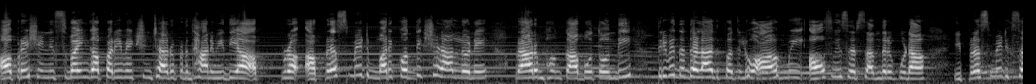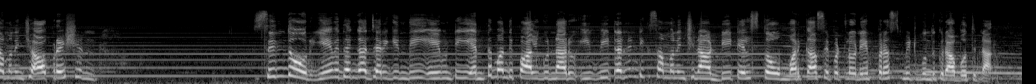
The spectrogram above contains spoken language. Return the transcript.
ఆపరేషన్ని స్వయంగా పర్యవేక్షించారు ప్రధాని మీది ఆ ప్ర- ఆ ప్రెస్ మీట్ మరికొద్ది క్షణాల్లోనే ప్రారంభం కాబోతోంది. త్రివిధ దళాధిపతులు ఆర్మీ ఆఫీసర్స్ అందరూ కూడా ఈ ప్రెస్ మీట్కి సంబంధించి ఆపరేషన్ సింధూర్ ఏ విధంగా జరిగింది ఏమిటి ఎంతమంది పాల్గొన్నారు ఈ వీటన్నింటికి సంబంధించిన డీటెయిల్స్తో మరి కాసేపట్లోనే ప్రెస్ మీట్ ముందుకు రాబోతున్నారు.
